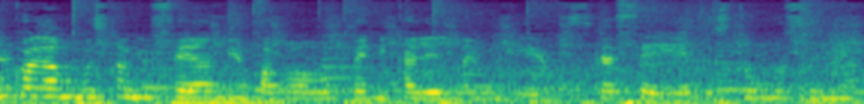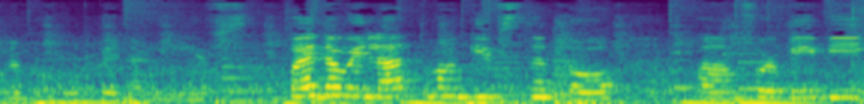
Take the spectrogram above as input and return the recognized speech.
Biglaan ko lang gustong i-film yung pag-open ni Khalil ng gifts kasi gustong gusto niyang nag-open ng gifts. By the way, lahat mga gifts na to um, for baby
